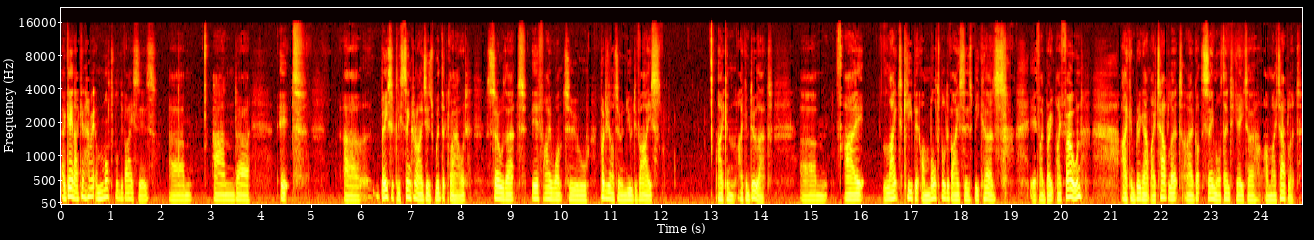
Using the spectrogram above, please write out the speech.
again, I can have it on multiple devices um, and uh, it uh, basically synchronizes with the cloud so that if I want to put it onto a new device, I can I can do that. Um, I like to keep it on multiple devices because if I break my phone, I can bring out my tablet I've got the same authenticator on my tablet.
